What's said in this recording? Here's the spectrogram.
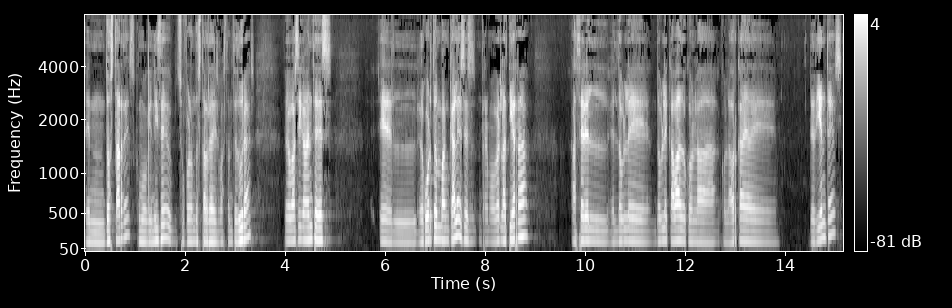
en dos tardes, como quien dice, fueron dos tardes bastante duras, pero básicamente es el, el huerto en bancales, es remover la tierra, hacer el, el doble, doble cavado con la, con la horca de, de dientes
